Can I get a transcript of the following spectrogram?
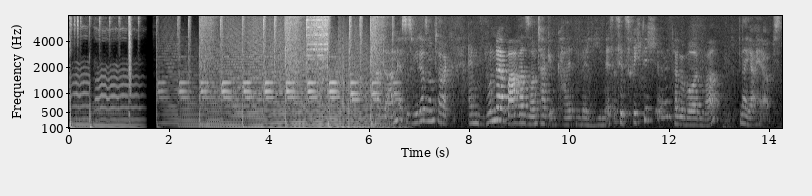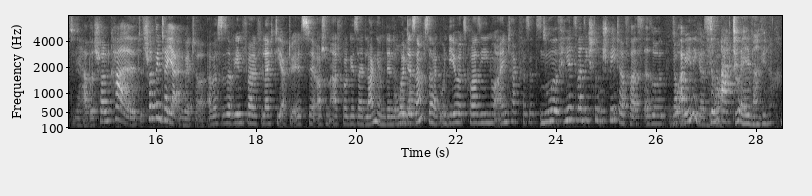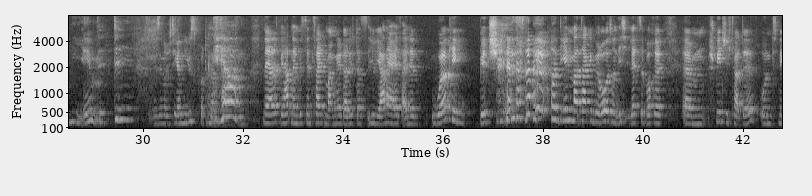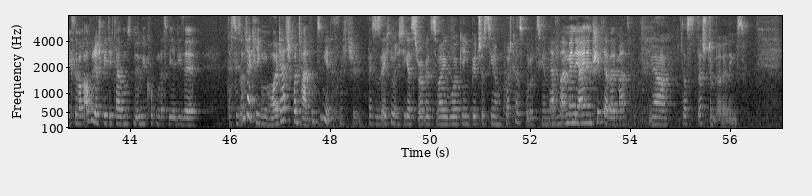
Na dann, es ist wieder Sonntag. Ein wunderbarer Sonntag im kalten Berlin. Es ist jetzt richtig äh, Winter geworden, wa? Naja, Herbst. Ja, aber es ist schon kalt. Es ist schon Winterjackenwetter. Aber es ist auf jeden Fall vielleicht die aktuellste Arsch und Art Folge seit langem, denn Oh heute ja. ist Samstag und ihr hört es quasi nur einen Tag versetzt. Nur 24 Stunden später fast. Also so Noch weniger So aktuell waren wir noch nie. Eben. Wir sind ein richtiger News-Podcast. Ja. quasi. Naja, wir hatten ein bisschen Zeitmangel, dadurch, dass Juliana ja jetzt eine Working Bitch ist und jeden Tag im Büro ist und ich letzte Woche ähm, Spätschicht hatte und nächste Woche auch wieder Spätschicht habe, mussten wir irgendwie gucken, dass wir diese, dass wir es unterkriegen. Heute hat es spontan funktioniert, das ist nicht schön. Es ist echt ein richtiger Struggle, zwei Working Bitches, die noch einen Podcast produzieren Ja, wollen. vor allem, wenn ihr einen Schichtarbeit macht. Ja, das, das stimmt allerdings.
